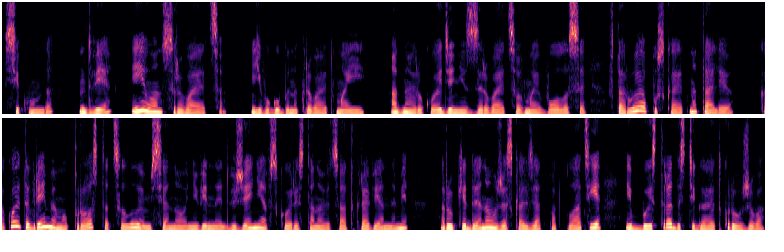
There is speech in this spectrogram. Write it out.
Секунда, две, и он срывается. Его губы накрывают мои. Одной рукой Денис зарывается в мои волосы, вторую опускает на талию. Какое-то время мы просто целуемся, но невинные движения вскоре становятся откровенными. Руки Дэна уже скользят под платье и быстро достигают кружева.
